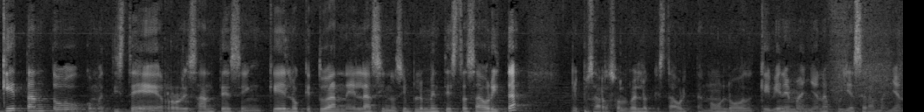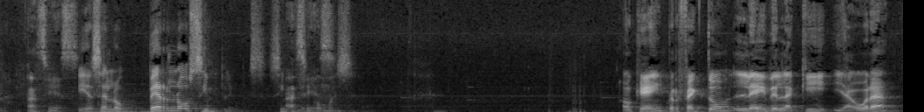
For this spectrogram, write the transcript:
qué tanto cometiste errores antes, en qué es lo que tú anhelas, sino simplemente estás ahorita y pues a resolver lo que está ahorita, ¿no? Lo que viene mañana, pues ya será mañana. Así es. Y hacerlo, verlo simple, pues, simple Así como es. es. Ok, perfecto. Ley del aquí y ahora.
